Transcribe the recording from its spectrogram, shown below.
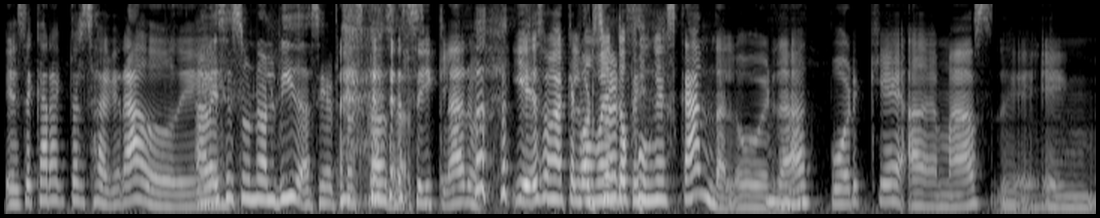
ese carácter sagrado de... A veces uno olvida ciertas cosas. sí, claro. Y eso en aquel momento fue un escándalo, ¿verdad? Porque además en,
